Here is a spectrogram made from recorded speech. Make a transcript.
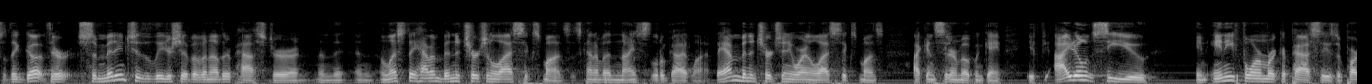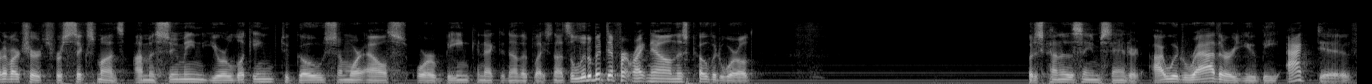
So they go, they're submitting to the leadership of another pastor, and, and, the, and, unless they haven't been to church in the last six months, it's kind of a nice little guideline. If they haven't been to church anywhere in the last six months, I consider them open game. If I don't see you in any form or capacity as a part of our church for six months, I'm assuming you're looking to go somewhere else or being connected another place. Now it's a little bit different right now in this COVID world, but it's kind of the same standard. I would rather you be active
